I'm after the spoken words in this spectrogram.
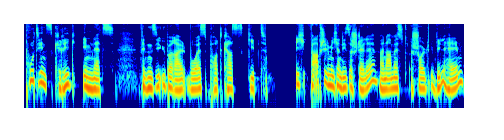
Putins Krieg im Netz finden Sie überall, wo es Podcasts gibt. Ich verabschiede mich an dieser Stelle. Mein Name ist Scholt Wilhelm.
